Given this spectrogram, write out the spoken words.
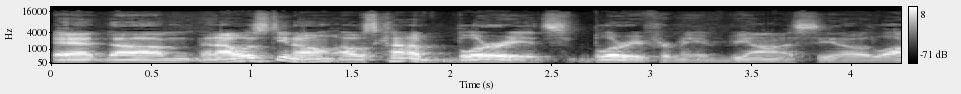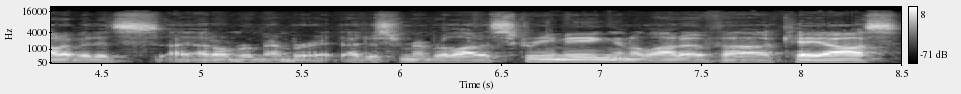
and um, and I was you know I was kind of blurry. It's blurry for me to be honest. You know, a lot of it it's I, I don't remember it. I just remember a lot of screaming and a lot of uh, chaos.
